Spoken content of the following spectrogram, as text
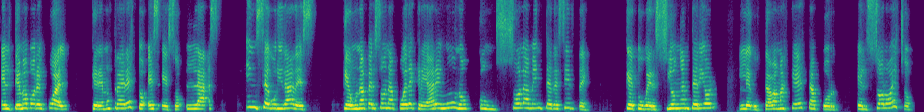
el tema por el cual queremos traer esto es eso, las inseguridades que una persona puede crear en uno con solamente decirte que tu versión anterior le gustaba más que esta por el solo hecho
